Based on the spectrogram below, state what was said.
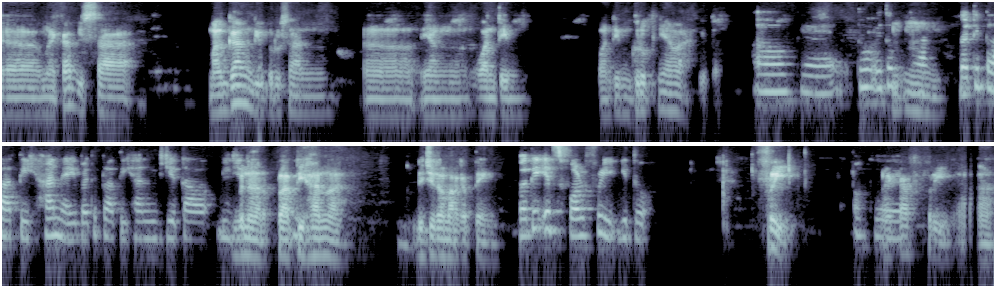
uh, mereka bisa magang di perusahaan uh, yang one team one team grupnya lah gitu Oke, itu itu mm-hmm. berarti pelatihan ya, berarti pelatihan digital, digital. Benar, pelatihan lah, digital marketing. Berarti it's for free gitu? Free. Oke. Okay. Mereka free. Nah,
